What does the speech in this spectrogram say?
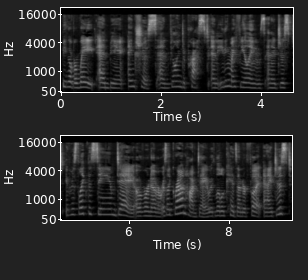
being overweight and being anxious and feeling depressed and eating my feelings and it just it was like the same day over and over it was like groundhog day with little kids underfoot and i just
